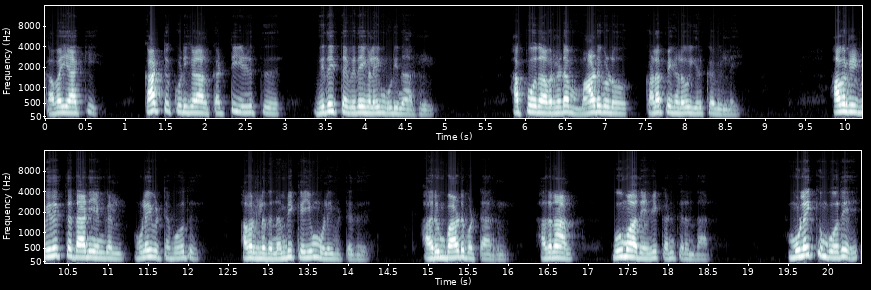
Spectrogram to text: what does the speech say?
கவையாக்கி காட்டுக்குடிகளால் கட்டி இழுத்து விதைத்த விதைகளை மூடினார்கள். அப்போது அவர்களிடம் மாடுகளோ கலப்பைகளோ இருக்கவில்லை. அவர்கள் விதைத்த தானியங்கள் முளைவிட்ட போது அவர்களது நம்பிக்கையும் முளைவிட்டது. அரும்பாடுபட்டார்கள். அதனால் பூமாதேவி கண் திறந்தாள். முளைக்கும் போதே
